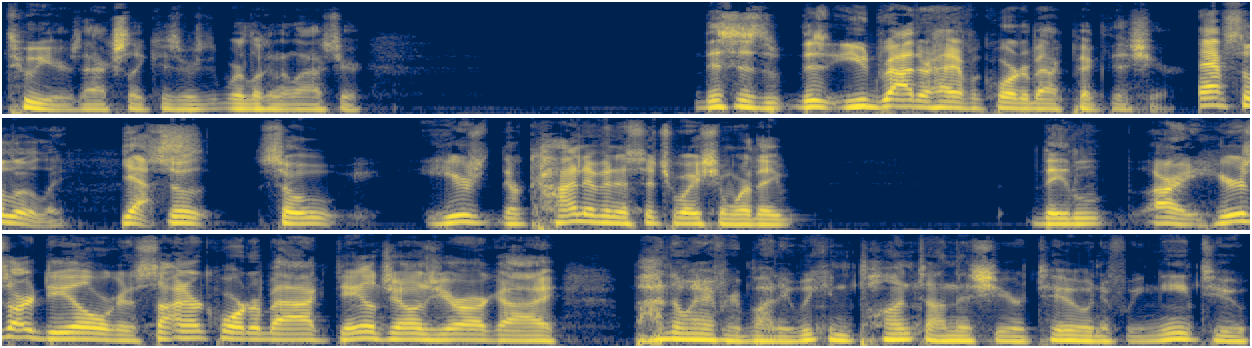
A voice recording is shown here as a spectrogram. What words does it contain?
two years actually, because we're, we're looking at last year. This is this, you'd rather have a quarterback pick this year. Absolutely. Yes. So so here's they're kind of in a situation where they they all right, here's our deal. We're going to sign our quarterback. Daniel Jones, you're our guy. By the way, everybody, we can punt on this year too, and if we need to,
